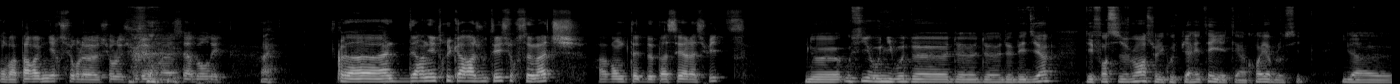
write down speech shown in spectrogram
on va pas revenir sur le, sur le sujet, on l'a assez abordé. Ouais. Euh, un dernier truc à rajouter sur ce match, avant peut-être de passer à la suite. Euh, aussi au niveau de, de, de, de Bédia, défensivement, sur les coups de pied arrêtés, il était incroyable aussi. Il a, euh,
